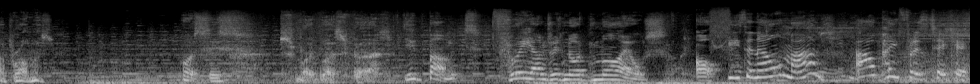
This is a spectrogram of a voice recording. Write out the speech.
I promise. What's this? It's my bus pass. You bumped 300 odd miles off. He's an old man. I'll pay for his ticket.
